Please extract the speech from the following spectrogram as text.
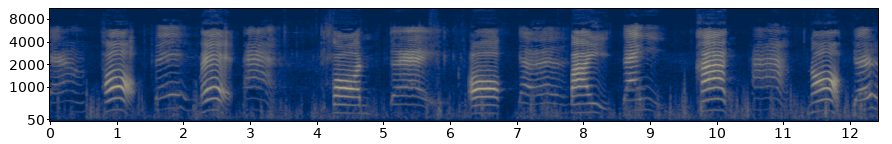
จังพ่อ เป้แม่หน้า ก่อน ไก่ออกจานไปใจข้าง ห้างนอก เจอ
